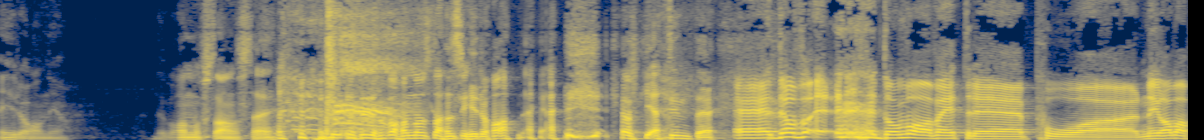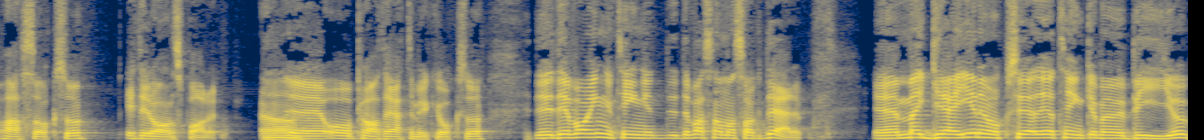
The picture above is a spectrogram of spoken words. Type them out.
Iran ja. Det var någonstans där. det var någonstans i Iran. jag vet inte. Eh, de, var- de var, vad heter det, på, när jag var pass också, ett iranskt par. Eh, och pratade jättemycket också. Det, det var ingenting, det, det var samma sak där. Eh, men grejen är också, jag, jag tänker med bio,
